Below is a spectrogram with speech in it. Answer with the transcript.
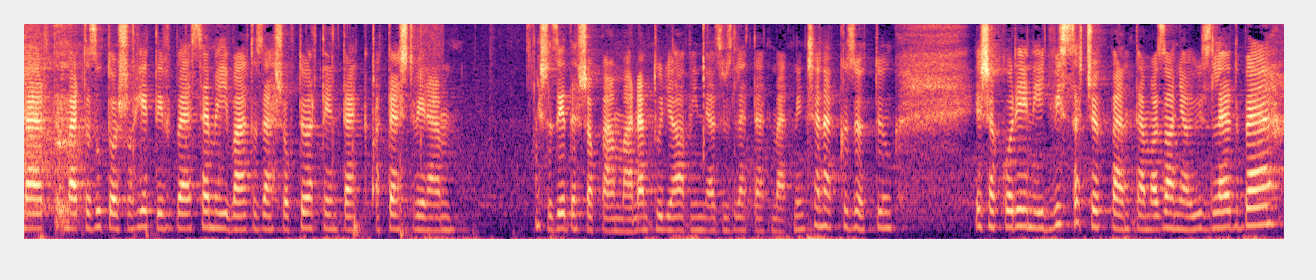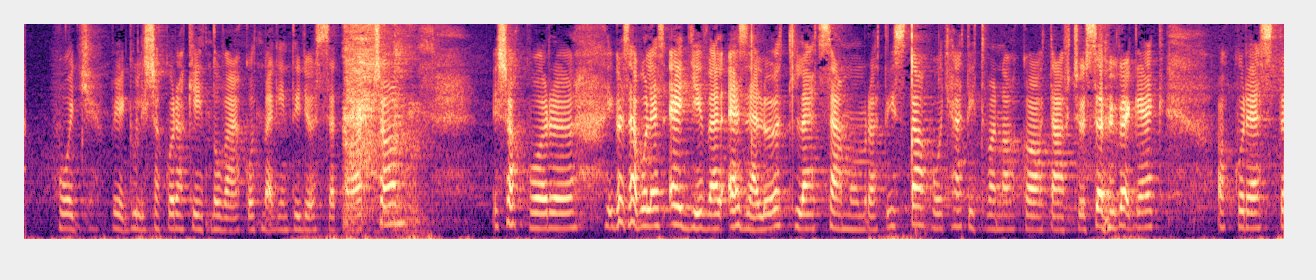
mert, mert az utolsó hét évben személyi változások történtek, a testvérem és az édesapám már nem tudja vinni az üzletet, mert nincsenek közöttünk, és akkor én így visszacsöppentem az anya üzletbe, hogy végül is akkor a két novákot megint így összetartsam, és akkor igazából ez egy évvel ezelőtt lett számomra tiszta, hogy hát itt vannak a távcsőszemüvegek, akkor ezt,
